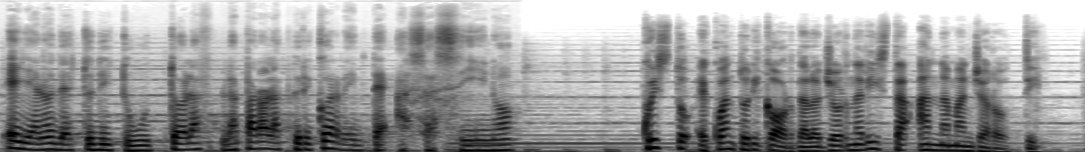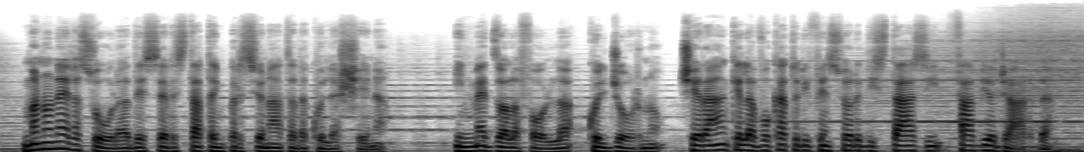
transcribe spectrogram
e gli hanno detto di tutto. La, la parola più ricorrente è assassino. Questo è quanto ricorda la giornalista Anna Mangiarotti, ma non è la sola ad essere stata impressionata da quella scena. In mezzo alla folla, quel giorno, c'era anche l'avvocato difensore di Stasi Fabio Giarda.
